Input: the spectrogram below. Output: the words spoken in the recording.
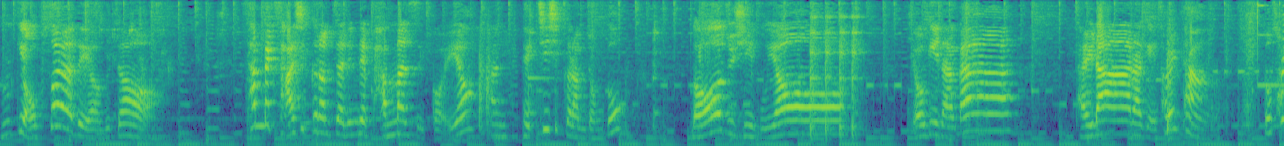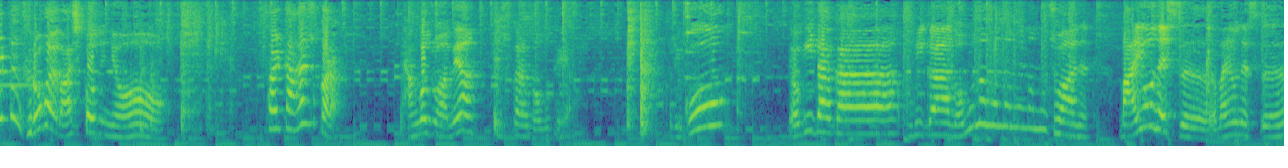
물기 없어야 돼요. 그죠? 340g짜리인데 반만 쓸 거예요. 한 170g 정도 넣어주시고요. 여기다가 달달하게 설탕. 또 설탕 들어가야 맛있거든요. 설탕 한 숟가락. 단 거 좋아하면 두 숟가락 넣어도 돼요. 그리고 여기다가 우리가 너무너무너무너무 좋아하는 마요네즈, 마요네즈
